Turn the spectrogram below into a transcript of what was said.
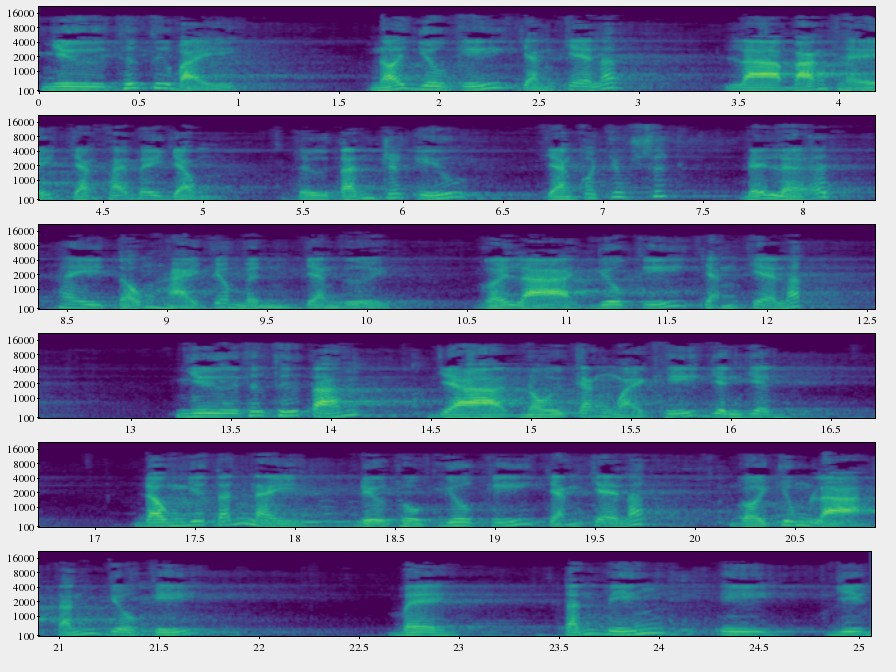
Như thứ thứ bảy, nói vô ký chẳng che lấp là bản thể chẳng phải mê vọng, tự tánh rất yếu, chẳng có chút sức để lợi ích hay tổn hại cho mình và người, gọi là vô ký chẳng che lấp. Như thứ thứ tám và nội căn ngoại khí vân vân đồng như tánh này đều thuộc vô ký chẳng che lấp, gọi chung là tánh vô ký. B. Tánh biến y duyên.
